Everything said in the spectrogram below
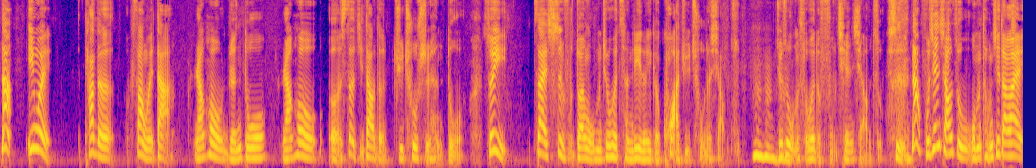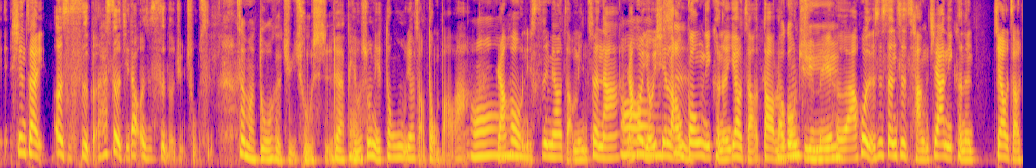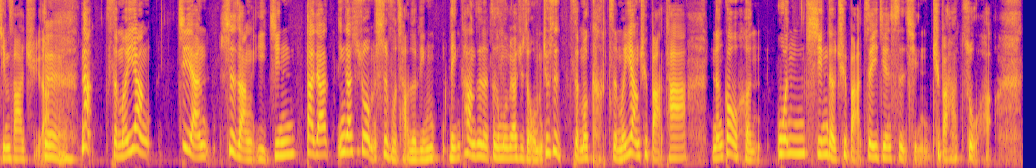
那因为他的。范围大，然后人多，然后呃，涉及到的局处是很多，所以在市府端，我们就会成立了一个跨局处的小组，嗯哼，就是我们所谓的府签小组。是，那府签小组，我们统计大概现在二十四个，它涉及到二十四个局处室，这么多个局处室，对啊，比如说你动物要找动保啊，哦，然后你寺庙要找民政啊，哦、然后有一些劳工，你可能要找到劳工局媒合啊，或者是甚至厂家，你可能。就要找金发局啊。对，那怎么样？既然市长已经，大家应该是说，我们市府朝着零零抗争的这个目标去走，我们就是怎么怎么样去把它能够很温馨的去把这一件事情去把它做好。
